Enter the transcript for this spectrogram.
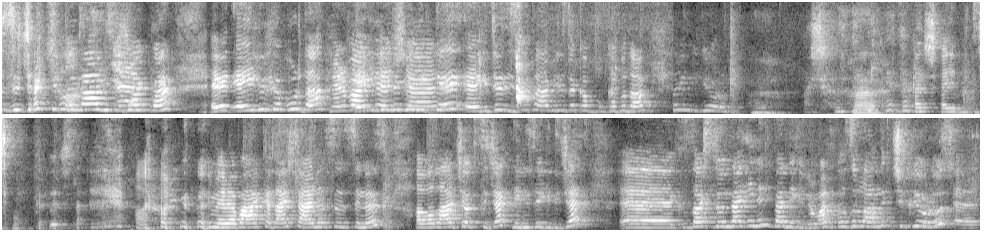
sıcak ki Çok sıcak. sıcak var. Evet Eylül de burada. Merhaba Eylül'le arkadaşlar. birlikte e, gideceğiz İzzet abinizle kapı, kapıdan. Ben gidiyorum. Aşağıya, aşağıya gideceğim arkadaşlar. Merhaba arkadaşlar nasılsınız? Havalar çok sıcak. Denize gideceğiz. Ee, kızlar siz önden inin. Ben de geliyorum. Artık hazırlandık çıkıyoruz. Evet.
